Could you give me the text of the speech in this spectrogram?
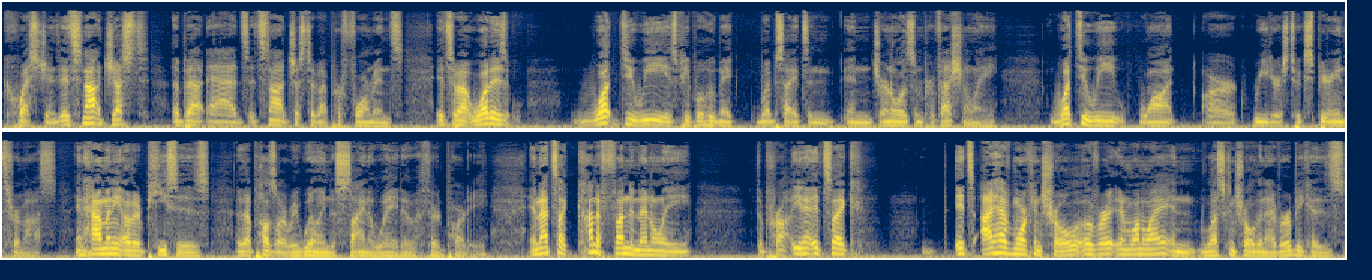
questions. It's not just about ads. It's not just about performance. It's about what is what do we as people who make websites and, and journalism professionally, what do we want our readers to experience from us? And how many other pieces of that puzzle are we willing to sign away to a third party? And that's like kind of fundamentally the pro you know, it's like it's I have more control over it in one way and less control than ever because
